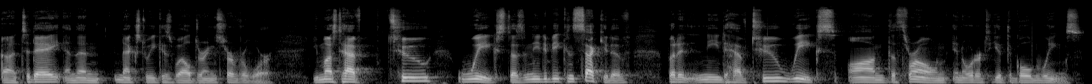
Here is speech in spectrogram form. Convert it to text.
uh, today and then next week as well during server war. You must have two weeks. Doesn't need to be consecutive but it need to have two weeks on the throne in order to get the gold wings.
